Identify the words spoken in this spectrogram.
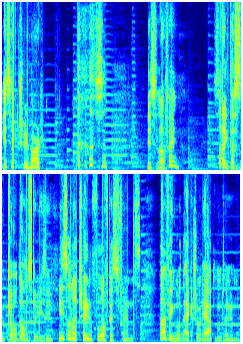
is actually hurt? He's laughing? Sonic doesn't go down so easy. He's on a train full of his friends. Nothing would actually happen to him.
